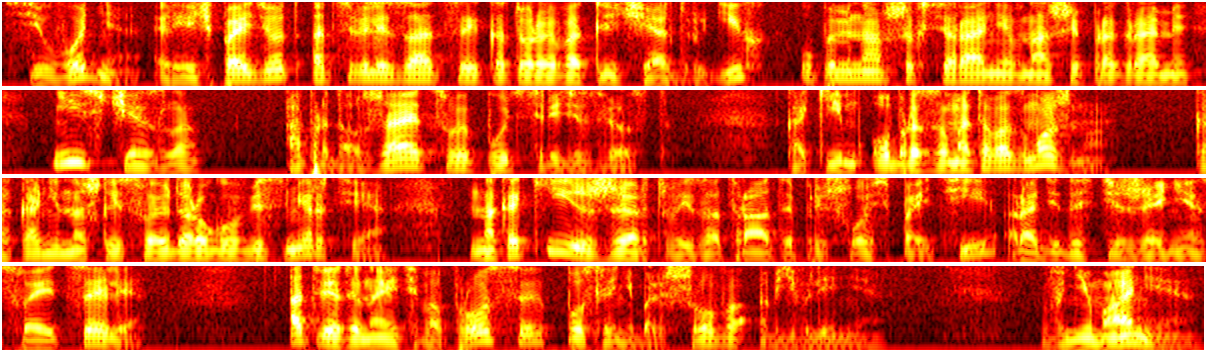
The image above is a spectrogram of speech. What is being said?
Сегодня речь пойдет о цивилизации, которая, в отличие от других, упоминавшихся ранее в нашей программе, не исчезла, а продолжает свой путь среди звезд. Каким образом это возможно? Как они нашли свою дорогу в бессмертие? На какие жертвы и затраты пришлось пойти ради достижения своей цели? Ответы на эти вопросы после небольшого объявления. Внимание!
